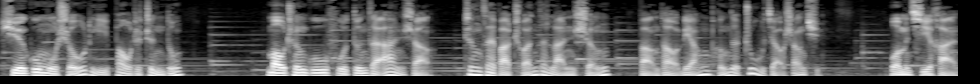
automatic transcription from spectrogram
雪姑母手里抱着振东，茂春姑父蹲在岸上，正在把船的缆绳。绑到凉棚的柱脚上去，我们齐喊：“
